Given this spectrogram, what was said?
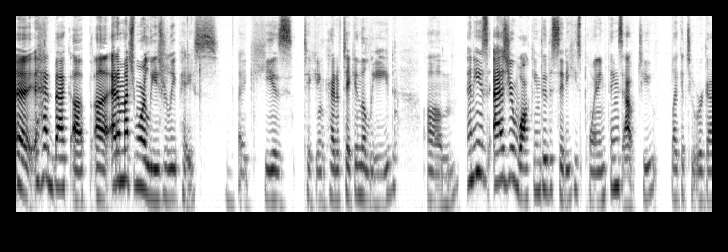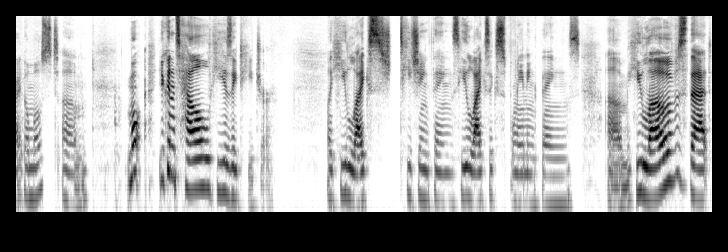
uh, head back up uh, at a much more leisurely pace. Like he is taking, kind of taking the lead. Um, and he's, as you're walking through the city, he's pointing things out to you, like a tour guide almost. Um, more, you can tell he is a teacher. Like he likes teaching things. He likes explaining things. Um, he loves that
